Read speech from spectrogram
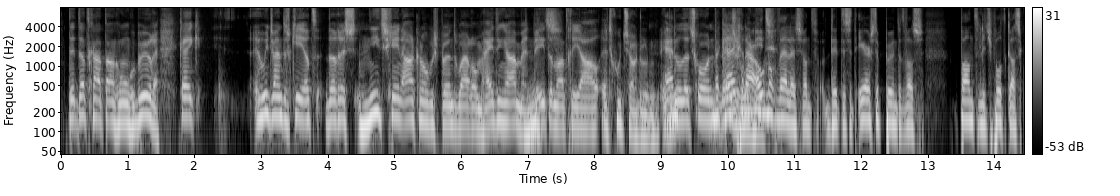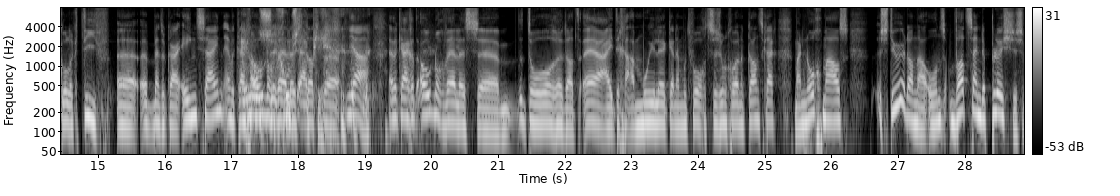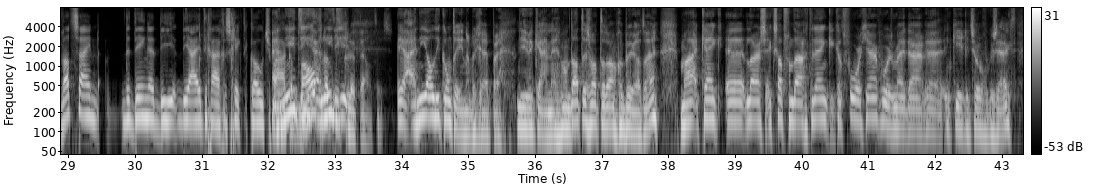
D- dat gaat dan gewoon gebeuren. Kijk, hoe je het keert, er is niets, geen aanknopingspunt waarom Heitinga met Niets. beter materiaal het goed zou doen. Ik En bedoel, dat is gewoon. We krijgen gewoon daar ook nog wel eens, want dit is het eerste punt. Het was Pantelic podcast collectief eh, het met elkaar eens zijn. En we krijgen ook nog eh, wel eens dat... eh, ja, en we krijgen het ook nog wel eens ehm, te horen dat eh, hij te gaan moeilijk en hij moet volgend seizoen gewoon een kans krijgen. Maar nogmaals, stuur dan naar ons. Wat zijn de plusjes? Wat zijn de dingen die, die hij te gaan geschikte coach En maken? niet die- behalve dat hij die- clubheld is. Ja, en niet al die containerbegrippen die we kennen. Want dat is wat er dan gebeurt. Hè? Maar kijk, eh, Lars, ik zat vandaag te denken. Ik had vorig jaar volgens mij daar eh, een keer iets over gezegd.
